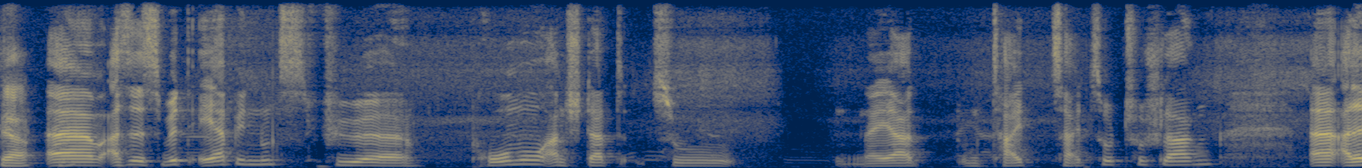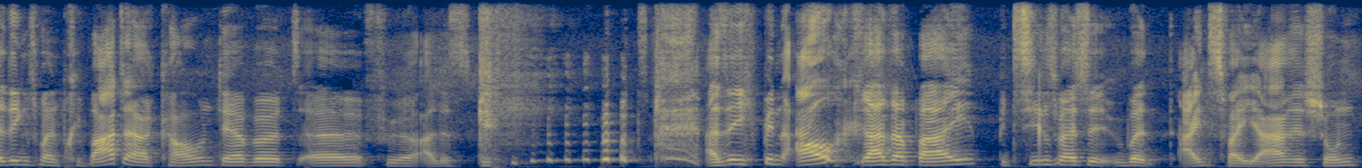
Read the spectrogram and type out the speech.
Ja. Ähm, also es wird eher benutzt für Promo, anstatt zu, naja, um Zeit, Zeit zuzuschlagen. Äh, allerdings mein privater Account, der wird äh, für alles genutzt. Also ich bin auch gerade dabei, beziehungsweise über ein, zwei Jahre schon,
